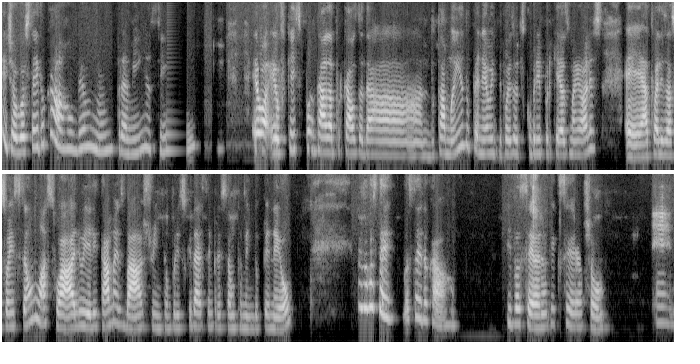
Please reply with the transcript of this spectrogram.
gente, eu gostei do carro, viu? Para mim, assim, eu, eu fiquei espantada por causa da, do tamanho do pneu e depois eu descobri porque as maiores é, atualizações são no assoalho e ele tá mais baixo, então por isso que dá essa impressão também do pneu. Mas eu gostei, gostei do carro. E você, Ana, o que, que você achou? É,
